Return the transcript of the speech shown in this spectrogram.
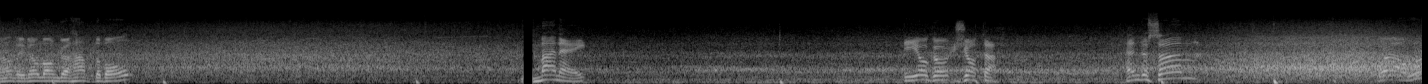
Well, they no longer have the ball. Mane. Diogo Jota. Henderson. Well,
